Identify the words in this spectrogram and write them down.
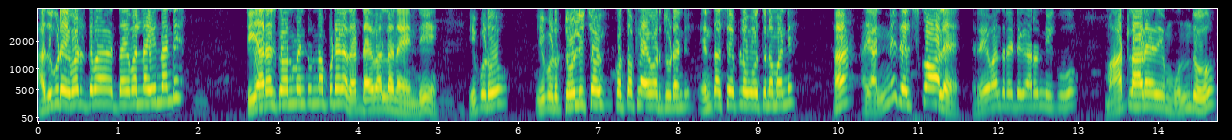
అది కూడా ఎవరి ద- అయిందండి? టీఆర్ఎస్ గవర్నమెంట్ ఉన్నప్పుడే కదా దయవల్లనే అయింది. ఇప్పుడు ఇప్పుడు టోలీ చౌక్ కొత్త ఫ్లైఓవర్ చూడండి. ఎంతసేపులో పోతున్నామండి? అవన్నీ తెలుసుకోవాలి. రేవంత్ రెడ్డి గారు నీకు మాట్లాడేది ముందు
